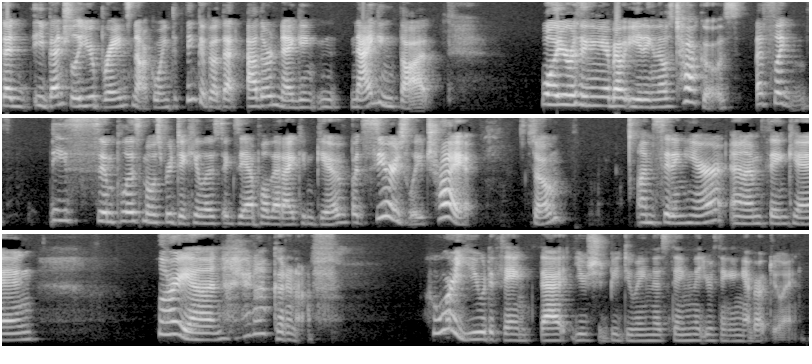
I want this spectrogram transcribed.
then eventually your brain's not going to think about that other nagging, nagging thought while you're thinking about eating those tacos. That's like the simplest, most ridiculous example that I can give, but seriously, try it. So I'm sitting here and I'm thinking, Lorianne, you're not good enough. Who are you to think that you should be doing this thing that you're thinking about doing?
